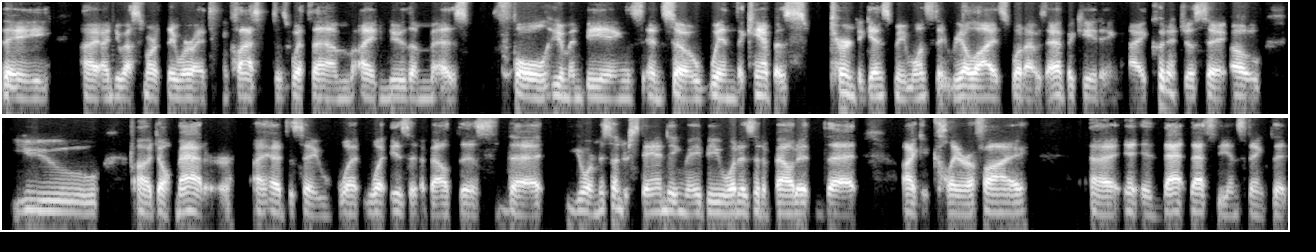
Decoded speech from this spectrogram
They I, I knew how smart they were. I attended classes with them. I knew them as full human beings. And so when the campus turned against me once they realized what I was advocating, I couldn't just say, "Oh, you uh, don't matter." I had to say, "What what is it about this that you're misunderstanding? Maybe what is it about it that I could clarify?" Uh, it, it, that that's the instinct that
